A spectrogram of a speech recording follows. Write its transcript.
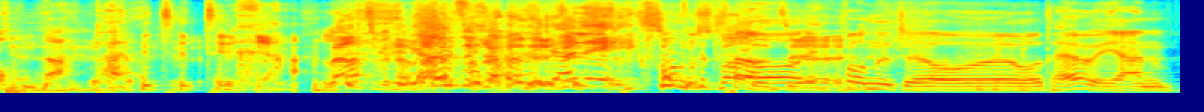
om naar buiten te gaan. Laten we naar buiten gaan! Ja, nee, ik vond het wel, ik vond het wel wat hebben. Ja, en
